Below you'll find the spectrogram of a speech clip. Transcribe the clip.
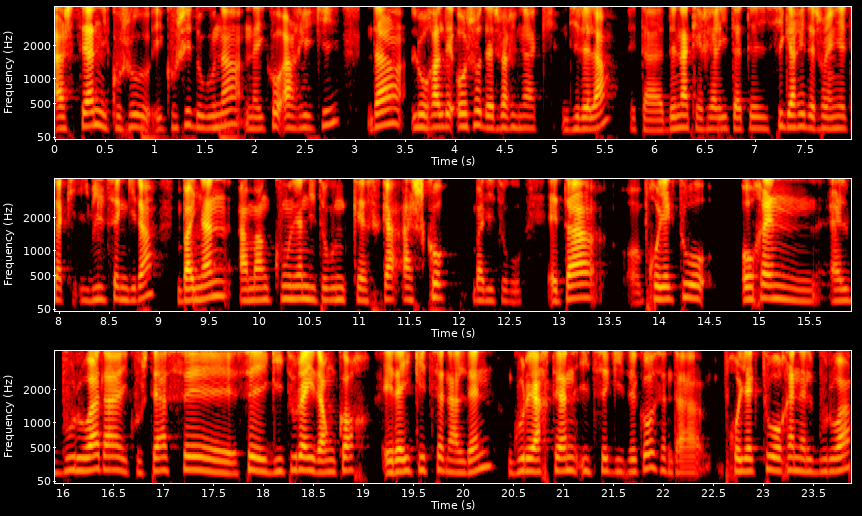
hastean ikusi duguna nahiko argiki da lurralde oso desberdinak direla, eta denak errealitate zigarri desberdinetak ibiltzen gira, baina haman komunean ditugun kezka asko baditugu. Eta proiektu horren helburua da ikustea ze, ze egitura iraunkor eraikitzen alden gure artean hitz egiteko, zenta proiektu horren helburua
